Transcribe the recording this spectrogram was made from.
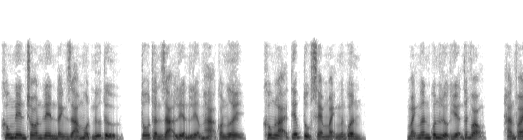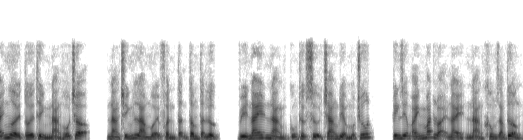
không nên cho nên đánh giá một nữ tử, tô thần dạ liền liễm hạ con ngươi, không lại tiếp tục xem mạnh ngân quân. Mạnh ngân quân lược hiện thất vọng, hắn phái người tới thỉnh nàng hỗ trợ, nàng chính là mười phần tận tâm tận lực, vì nay nàng cũng thực sự trang điểm một chút, kinh diễm ánh mắt loại này nàng không dám tưởng,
